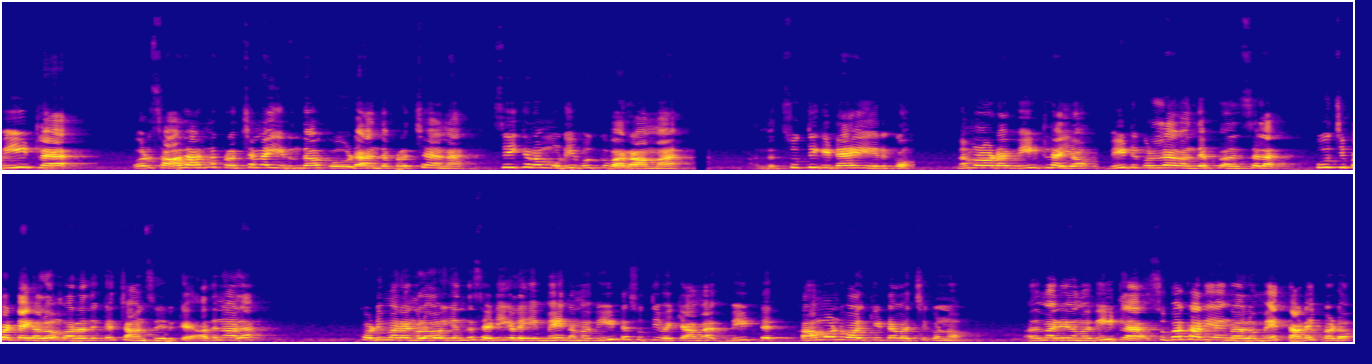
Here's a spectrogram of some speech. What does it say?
வீட்டில் ஒரு சாதாரண பிரச்சனை இருந்தால் கூட அந்த பிரச்சனை சீக்கிரம் முடிவுக்கு வராமல் அந்த சுற்றிக்கிட்டே இருக்கும். நம்மளோட வீட்லேயும் வீட்டுக்குள்ளே வந்து அஹ், சில பூச்சிப்பட்டைகளும் வர்றதுக்கு சான்ஸ் இருக்குது அதனால் கொடிமரங்களோ எந்த செடிகளையுமே நம்ம வீட்டை சுற்றி வைக்காமல் வீட்டு காம்பவுண்ட் வால் கிட்ட வச்சுக்கணும். அது மாதிரி நம்ம வீட்டில் சுபகாரியங்களுமே தடைப்படும்.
